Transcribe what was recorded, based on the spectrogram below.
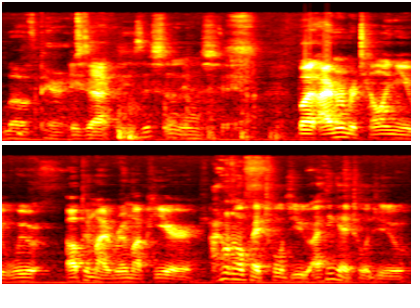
love parent. exactly. Is this okay? Yeah. But I remember telling you we were up in my room up here. I don't know if I told you. I think I told you.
